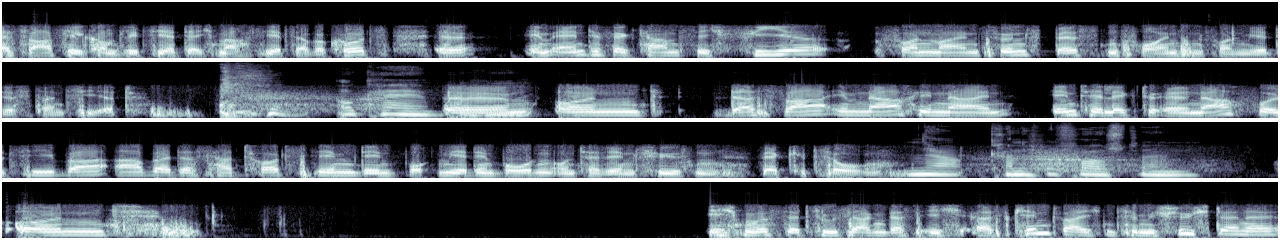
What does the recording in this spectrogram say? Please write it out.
es war viel komplizierter, ich mache es jetzt aber kurz. Äh, Im Endeffekt haben sich vier von meinen fünf besten Freunden von mir distanziert. Okay. Ähm, und das war im Nachhinein intellektuell nachvollziehbar, aber das hat trotzdem den, mir den Boden unter den Füßen weggezogen. Ja, kann ich mir vorstellen. Und ich muss dazu sagen, dass ich als Kind war ich ein ziemlich schüchterner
